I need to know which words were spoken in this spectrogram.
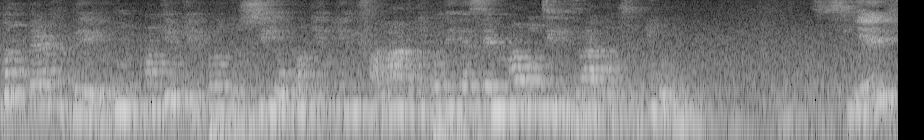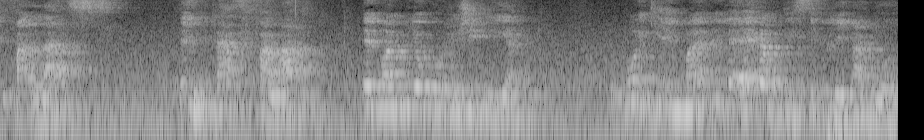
tão perto dele, com, com aquilo que ele produzia, ou com aquilo que ele falava, que poderia ser mal utilizado no futuro? Se ele falasse, tentasse falar, Emmanuel eu corrigiria porque Emmanuel era o disciplinador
